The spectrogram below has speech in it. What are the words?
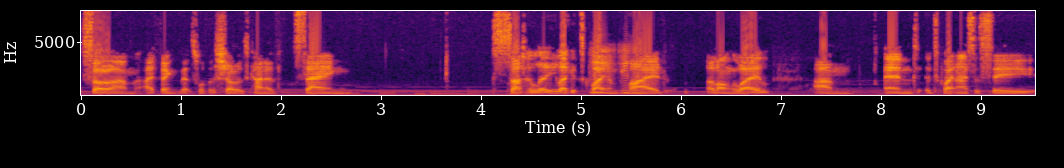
So um, I think that's what the show is kind of saying subtly, like it's quite Mm, mhm. implied along the way. Um, and it's quite nice to see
